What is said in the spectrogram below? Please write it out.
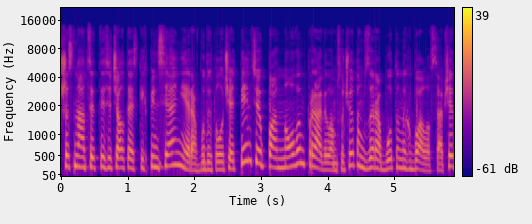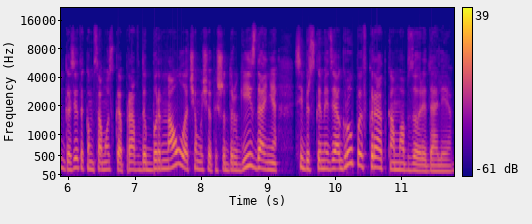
16 тысяч алтайских пенсионеров будут получать пенсию по новым правилам с учетом заработанных баллов, сообщает газета «Комсомольская правда» Барнаул, о чем еще пишут другие издания Сибирской медиагруппы в кратком обзоре далее.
